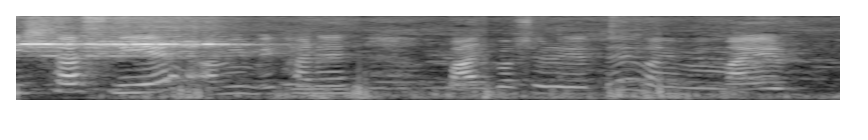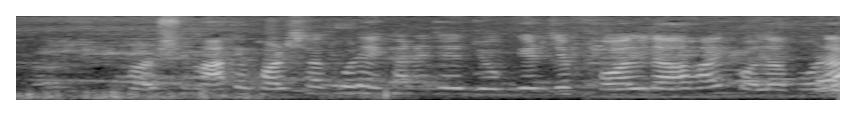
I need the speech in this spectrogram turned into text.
বিশ্বাস নিয়ে আমি এখানে পাঁচ বছরের এতে আমি মায়ের ভরসা মাকে ভরসা করে এখানে যে যজ্ঞের যে ফল দেওয়া হয় কলা পোড়া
